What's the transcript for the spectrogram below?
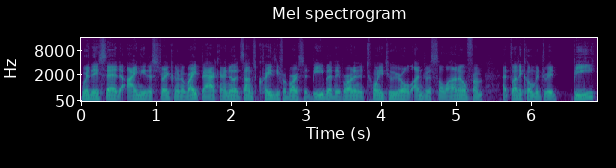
where they said, I need a striker and a right back. I know it sounds crazy for Barca B, but they brought in a 22 year old Andres Solano from Atletico Madrid B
